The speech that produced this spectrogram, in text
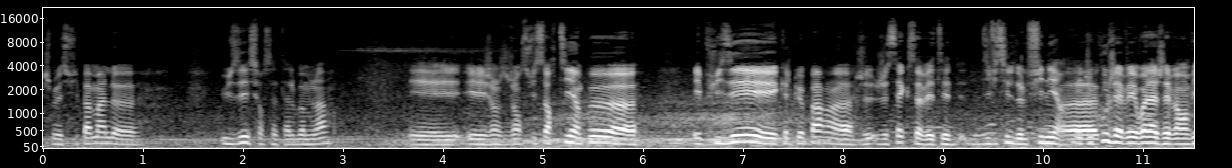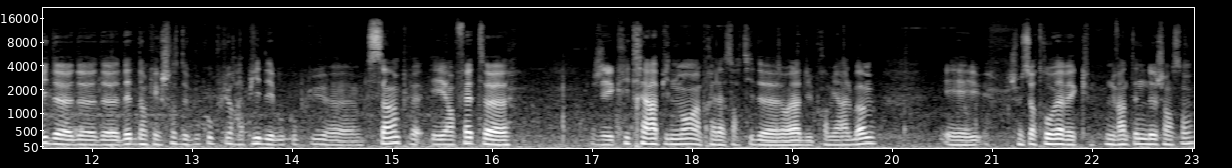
Je me suis pas mal euh, usé sur cet album-là. Et, et j'en suis sorti un peu euh, épuisé et quelque part, euh, je, je sais que ça avait été difficile de le finir. Et du coup, j'avais voilà, j'avais envie de- de- de- d'être dans quelque chose de beaucoup plus rapide et beaucoup plus simple. Et en fait, j'ai écrit très rapidement après la sortie de, voilà, du premier album. Et je me suis retrouvé avec une vingtaine de chansons.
